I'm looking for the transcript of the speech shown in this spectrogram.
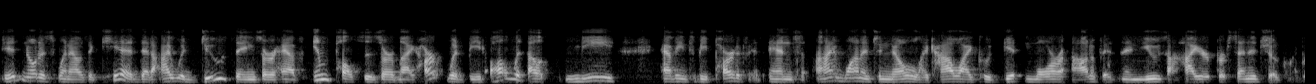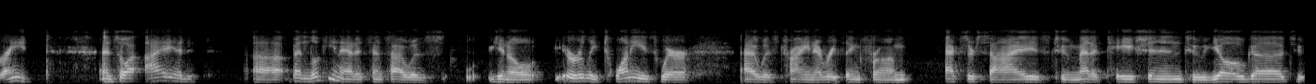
did notice when I was a kid that I would do things or have impulses or my heart would beat all without me having to be part of it. And I wanted to know like how I could get more out of it and use a higher percentage of my brain. And so I had uh, been looking at it since I was, you know, early 20s, where I was trying everything from exercise to meditation to yoga to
